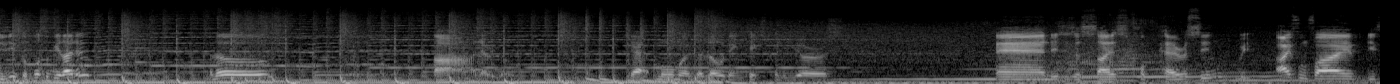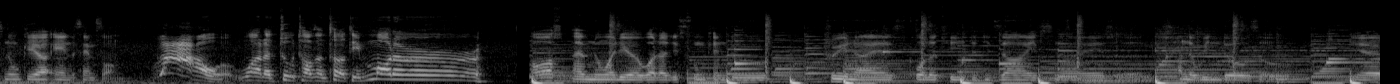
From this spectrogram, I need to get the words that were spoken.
Is it supposed to be like that? Hello? Ah, there we go. That moment, the loading takes 20 years. And this is a size comparison with iPhone 5, this Nokia, and the Samsung. Wow! What a 2013 model! I have no idea what this phone can do. Pretty nice quality, the design is nice, uh, it's under Windows, so yeah,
